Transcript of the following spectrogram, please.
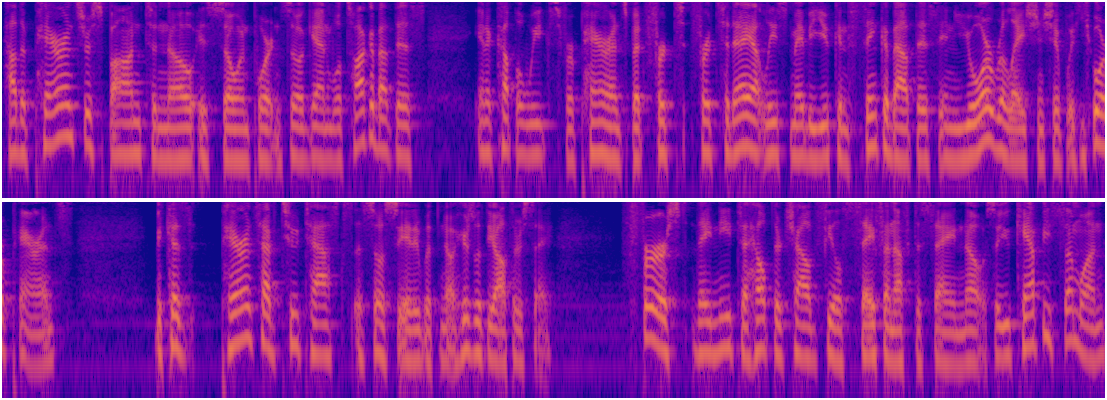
how the parents respond to no is so important so again we'll talk about this in a couple weeks for parents but for t- for today at least maybe you can think about this in your relationship with your parents because Parents have two tasks associated with no. Here's what the authors say. First, they need to help their child feel safe enough to say no. So you can't be someone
